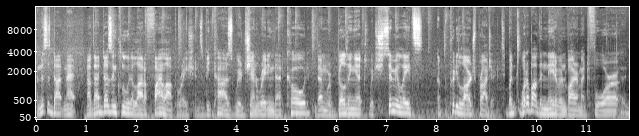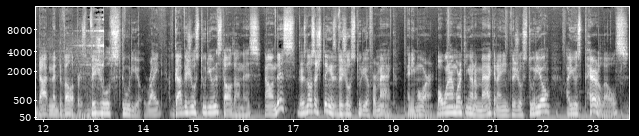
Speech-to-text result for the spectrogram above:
And this is .NET. Now that does include a lot of file operations because we're generating that code, then we're building it, which simulates a pretty large project. But what about the native environment for .NET developers? Visual Studio, right? I've got Visual Studio installed on this. Now on this, there's no such thing as Visual Studio for Mac anymore. But when I'm working on a Mac and I need Visual Studio, I use Parallels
